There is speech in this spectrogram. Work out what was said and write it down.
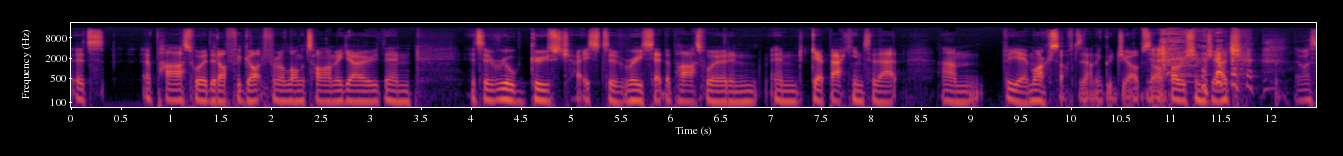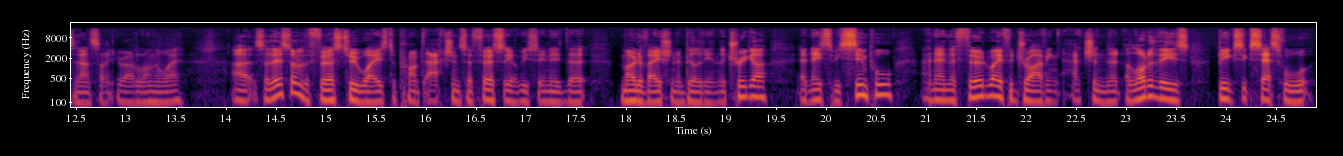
it's a password that I forgot from a long time ago. Then it's a real goose chase to reset the password and and get back into that. Um, but yeah, Microsoft has done a good job, so I probably shouldn't judge. they must have done something right along the way. Uh, so there's sort of the first two ways to prompt action. So firstly, obviously, you need the motivation, ability, and the trigger. It needs to be simple. And then the third way for driving action that a lot of these big successful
